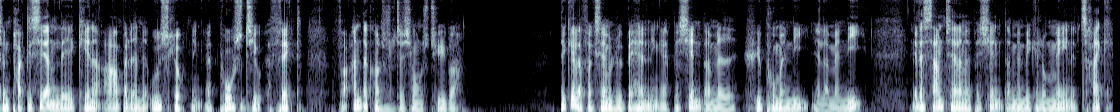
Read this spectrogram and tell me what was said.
Den praktiserende læge kender arbejdet med udslukning af positiv effekt fra andre konsultationstyper. Det gælder f.eks. ved behandling af patienter med hypomani eller mani, eller samtaler med patienter med megalomane træk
